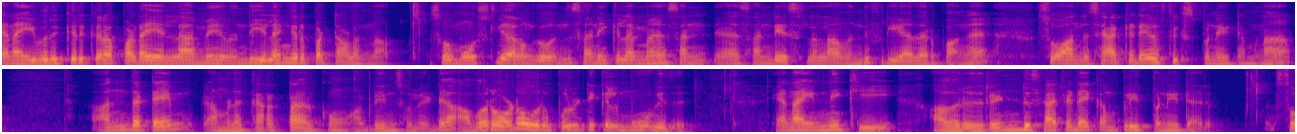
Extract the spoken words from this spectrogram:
ஏன்னா இவருக்கு இருக்கிற படை எல்லாமே வந்து இளைஞர் பட்டாளம் தான் ஸோ மோஸ்ட்லி அவங்க வந்து சனிக்கிழமை சன் சண்டேஸ்லலாம் வந்து ஃப்ரீயாக தான் இருப்பாங்க. ஸோ அந்த சாட்டர்டேவை ஃபிக்ஸ் பண்ணிட்டோம்னா அந்த டைம் நம்மளுக்கு கரெக்டாக இருக்கும் அப்படின்னு சொல்லிட்டு அவரோட ஒரு பொலிட்டிக்கல் மூவ் இது. ஏன்னா இன்றைக்கி அவர் ரெண்டு சாட்டர்டே கம்ப்ளீட் பண்ணிட்டார். ஸோ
